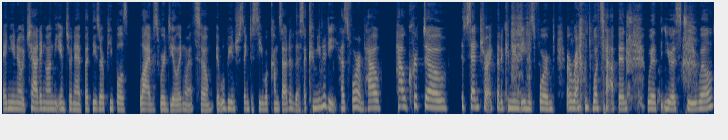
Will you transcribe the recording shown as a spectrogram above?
and, you know, chatting on the internet, but these are people's lives we're dealing with. So it will be interesting to see what comes out of this. A community has formed. How, how crypto centric that a community has formed around what's happened with UST will.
